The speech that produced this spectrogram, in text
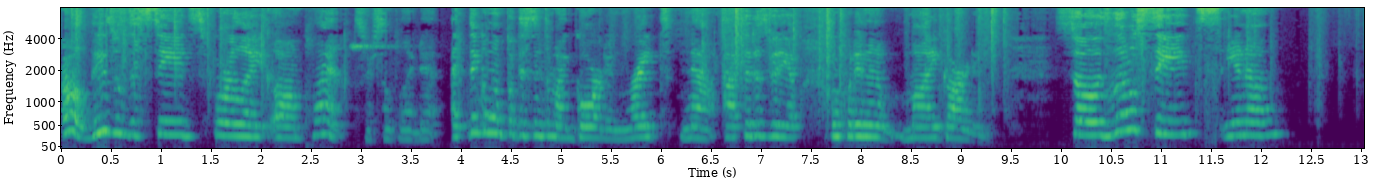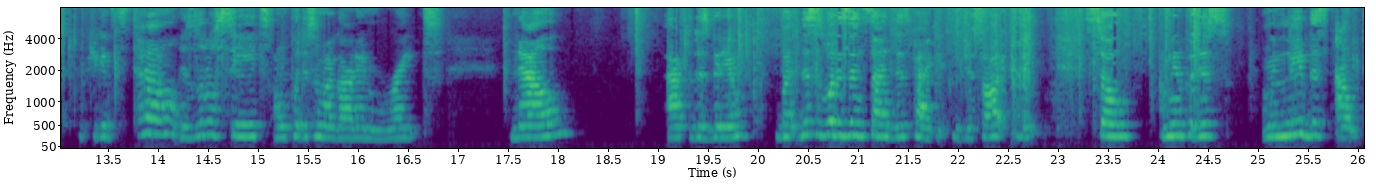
Oh, these was the seeds for like um plants or something like that. I think I'm gonna put this into my garden right now. After this video, I'm gonna put it in my garden. So it's little seeds, you know. If you can tell, it's little seeds. I'm gonna put this in my garden right now after this video. But this is what is inside this packet. You just saw it, right? So I'm gonna put this, I'm gonna leave this out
